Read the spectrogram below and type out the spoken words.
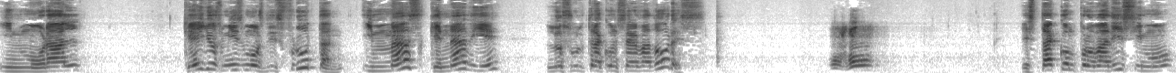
inmoral que ellos mismos disfrutan, y más que nadie los ultraconservadores. Está comprobadísimo,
